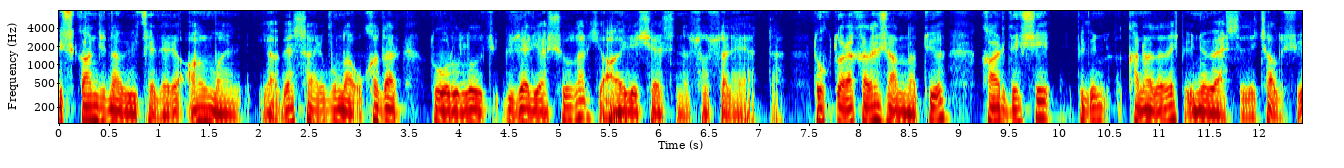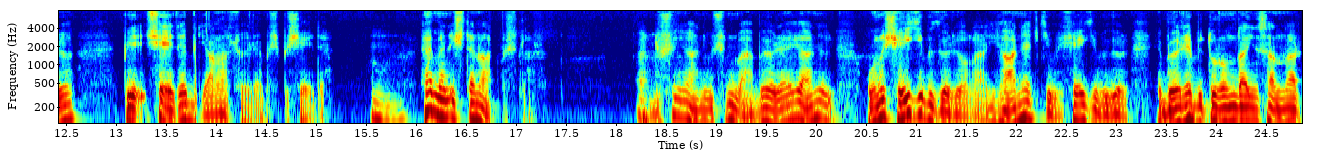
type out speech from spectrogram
İskandinav ülkeleri, Almanya vesaire bunlar o kadar doğruluğu güzel yaşıyorlar ki aile içerisinde, sosyal hayatta. Doktor arkadaş anlatıyor. Kardeşi bir gün Kanada'da bir üniversitede çalışıyor. Bir şeyde bir yalan söylemiş bir şeyde. Hemen işten atmışlar. Düşün yani düşün böyle yani onu şey gibi görüyorlar. ihanet gibi şey gibi görüyor. E böyle bir durumda insanlar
